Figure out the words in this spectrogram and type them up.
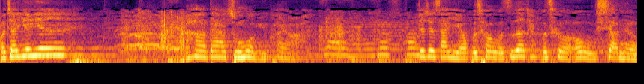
我叫嫣嫣。然后大家周末愉快啊！这这啥也不错，我知道才不错哦，笑呢。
